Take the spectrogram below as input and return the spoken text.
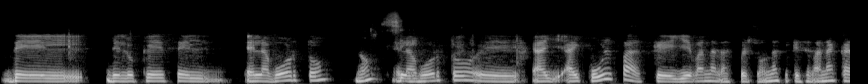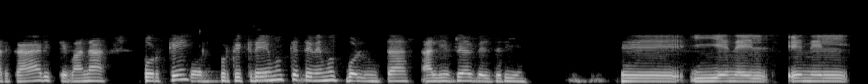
de, lo que es el, el aborto, ¿no? El aborto, eh, hay, hay, culpas que llevan a las personas y que se van a cargar y que van a ¿Por qué? Porque creemos que tenemos voluntad a libre albedrío. Eh, y en el, en, el,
